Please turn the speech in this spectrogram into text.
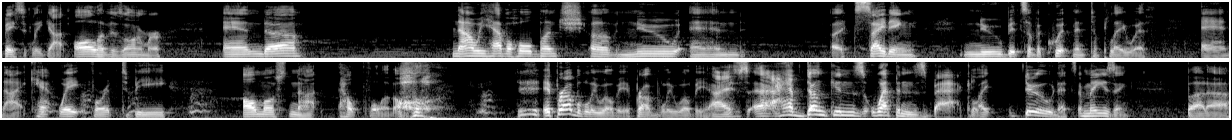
basically got all of his armor. And uh, now we have a whole bunch of new and exciting new bits of equipment to play with. And I can't wait for it to be almost not helpful at all. it probably will be. It probably will be. I, I have Duncan's weapons back. Like, dude, that's amazing. But uh,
